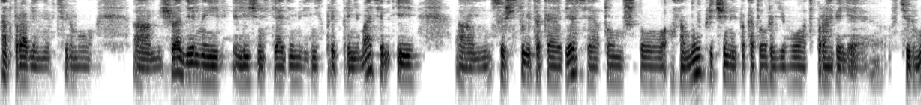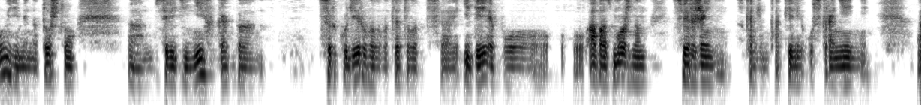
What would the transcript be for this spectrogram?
отправлены в тюрьму э, еще отдельные личности, один из них предприниматель. И э, существует такая версия о том, что основной причиной, по которой его отправили в тюрьму, именно то, что э, среди них как бы циркулировала вот эта вот э, идея по, о возможном свержении, скажем так, или устранении э,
